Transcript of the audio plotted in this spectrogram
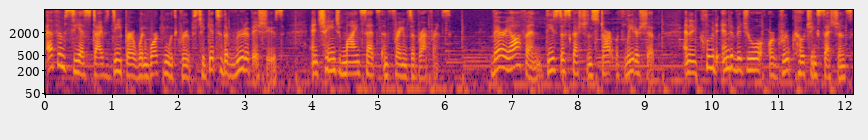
FMCS dives deeper when working with groups to get to the root of issues and change mindsets and frames of reference. Very often, these discussions start with leadership and include individual or group coaching sessions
